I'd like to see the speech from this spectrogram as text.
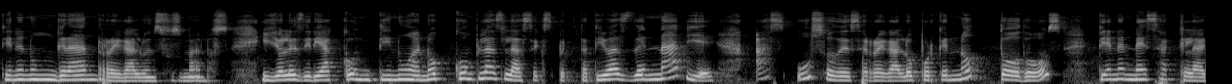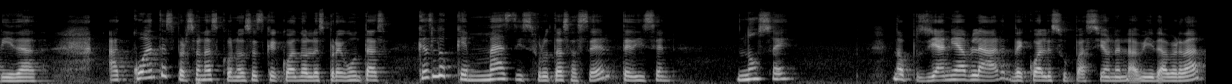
tienen un gran regalo en sus manos. Y yo les diría, continúa, no cumplas las expectativas de nadie. Haz uso de ese regalo porque no todos tienen esa claridad. ¿A cuántas personas conoces que cuando les preguntas, ¿qué es lo que más disfrutas hacer? Te dicen, no sé. No, pues ya ni hablar de cuál es su pasión en la vida, ¿verdad?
